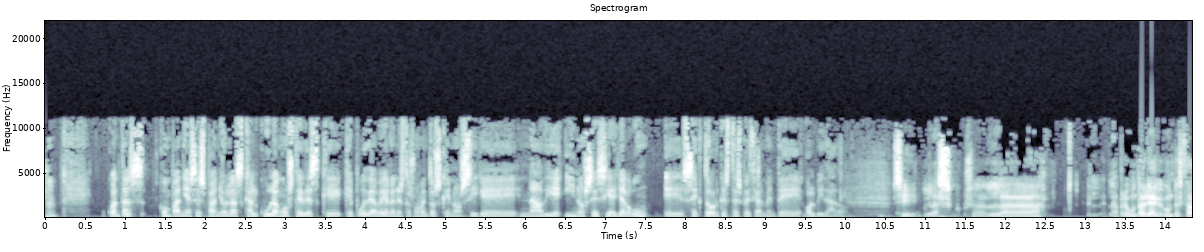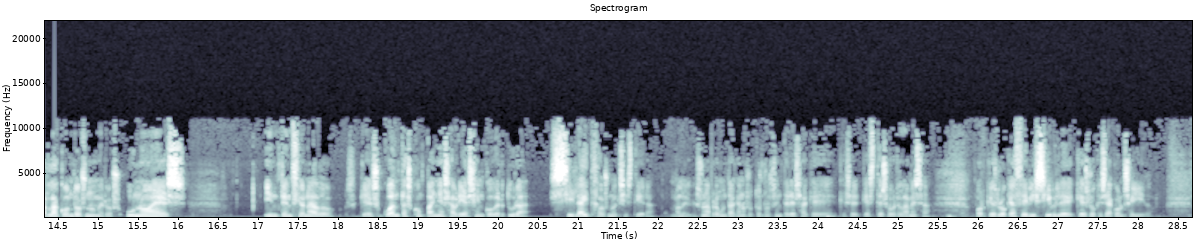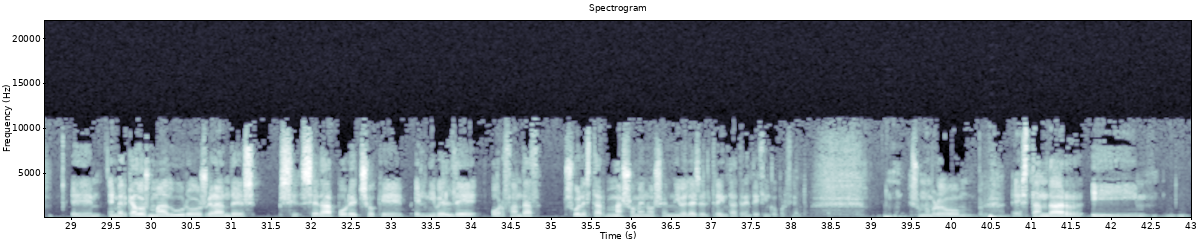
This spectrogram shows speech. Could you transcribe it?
¿Cuántas compañías españolas calculan ustedes que, puede haber en estos momentos que no sigue nadie? Y no sé si hay algún eh, sector que esté especialmente olvidado. Sí, las, la, pregunta habría que contestarla con dos números. Uno es intencionado, que es cuántas compañías habría sin cobertura si Lighthouse no existiera? ¿vale? Es una pregunta que a nosotros nos interesa que, esté sobre la mesa, porque es lo que hace visible qué es lo que se ha conseguido. Eh, en mercados maduros, grandes, se, da por hecho que el nivel de orfandad suele estar más o menos en niveles del 30-35%. Es un número estándar y,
